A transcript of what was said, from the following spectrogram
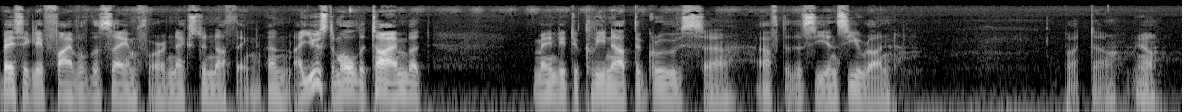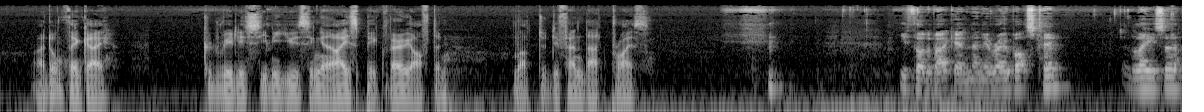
basically five of the same for next to nothing. And I use them all the time, but mainly to clean out the grooves uh, after the CNC run. But uh, yeah, I don't think I could really see me using an ice pick very often, not to defend that price. you thought about getting any robots, Tim? Laser,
